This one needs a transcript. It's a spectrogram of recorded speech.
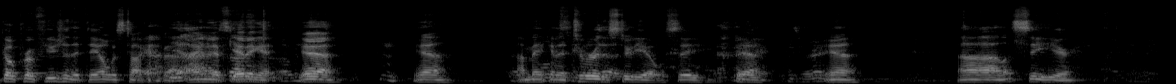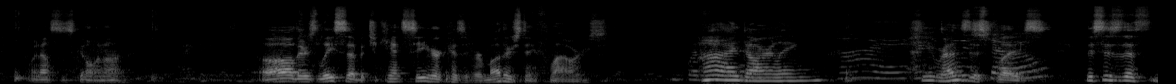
GoPro Fusion that Dale was talking Yeah. about. Yeah, I ended I up saw getting the it. Yeah, yeah. I'm making a tour of the studio. We'll see. Yeah, That's right. yeah. Uh, let's see here. What else is going on? Oh, there's Lisa, but you can't see her because of her Mother's Day flowers. Hi, darling. Hi. She runs this show? place. This is the th-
